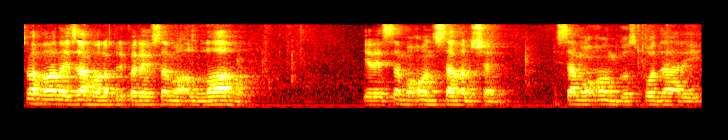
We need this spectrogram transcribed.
Sva hvala i zahvala pripadaju samo Allahu, jer je samo On savršen i samo On gospodari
